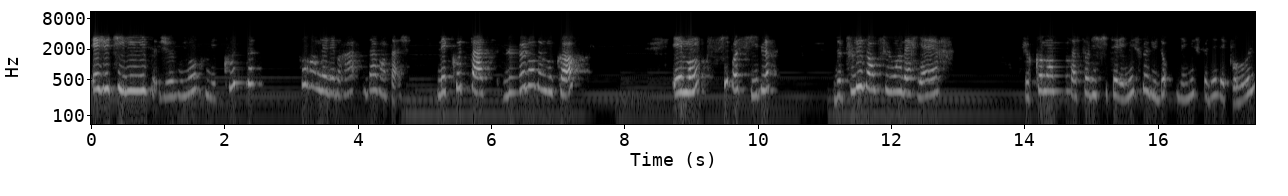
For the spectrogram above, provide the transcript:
Et j'utilise, je vous montre mes coudes pour emmener les bras davantage. Les coudes passent le long de mon corps et montent, si possible, de plus en plus loin derrière. Je commence à solliciter les muscles du dos, les muscles des épaules.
